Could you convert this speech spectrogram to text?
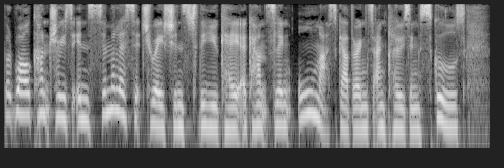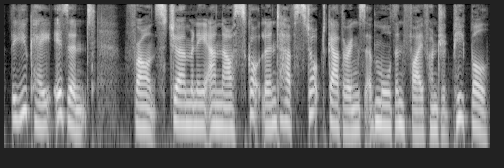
But while countries in similar situations to the UK are cancelling all mass gatherings and closing schools, the UK isn't. France, Germany, and now Scotland have stopped gatherings of more than 500 people.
